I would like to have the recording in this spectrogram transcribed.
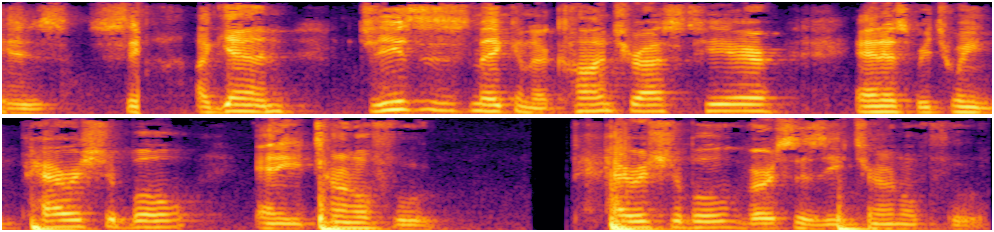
His seal." Again, Jesus is making a contrast here, and it's between perishable and eternal food. Perishable versus eternal food.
